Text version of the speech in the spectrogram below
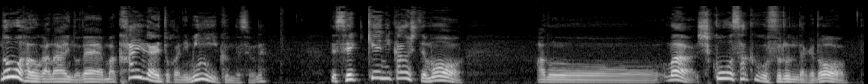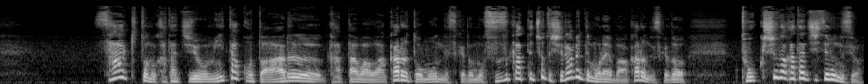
ノウハウがないので、まあ、海外とかに見に行くんですよね。で、設計に関しても、あのーまあ、試行錯誤するんだけど、サーキットの形を見たことある方はわかると思うんですけども、鈴鹿ってちょっと調べてもらえばわかるんですけど、特殊な形してるんですよ。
